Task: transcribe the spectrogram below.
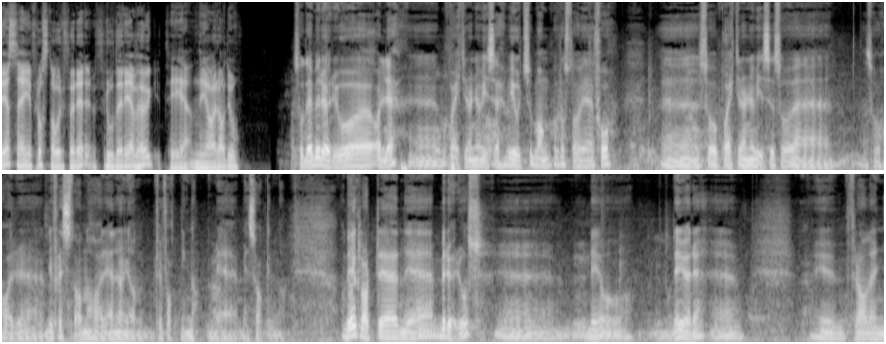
Det sier Frosta-ordfører Frode Revhaug til Nea Radio. Så det berører jo alle eh, på et eller annet vis. Vi er jo ikke så mange på Frosta, vi er få. Eh, så på et eller annet vis så, eh, så har eh, de fleste har en eller annen forfatning da, med, med, saken. Da. Og det er klart, eh, det berører oss. Eh, det, jo, det gjør jeg. Eh, fra den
